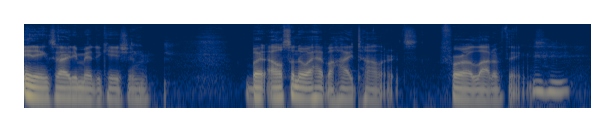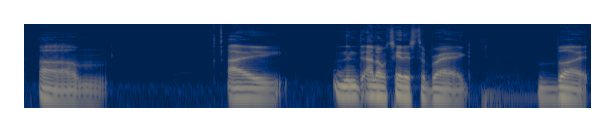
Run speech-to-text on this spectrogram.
any anxiety medication, but I also know I have a high tolerance for a lot of things. hmm Um, I I don't say this to brag, but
